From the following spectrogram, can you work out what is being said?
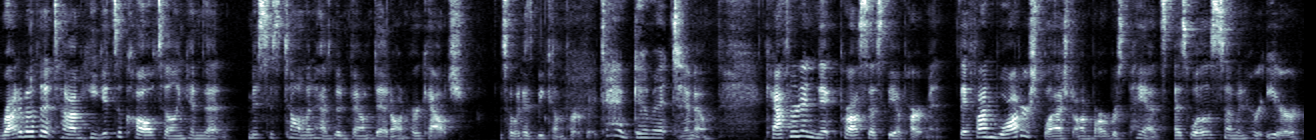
Right about that time, he gets a call telling him that Mrs. Tallman has been found dead on her couch. So it has become perfect. Dadgummit. You know. Catherine and Nick process the apartment. They find water splashed on Barbara's pants, as well as some in her ear.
